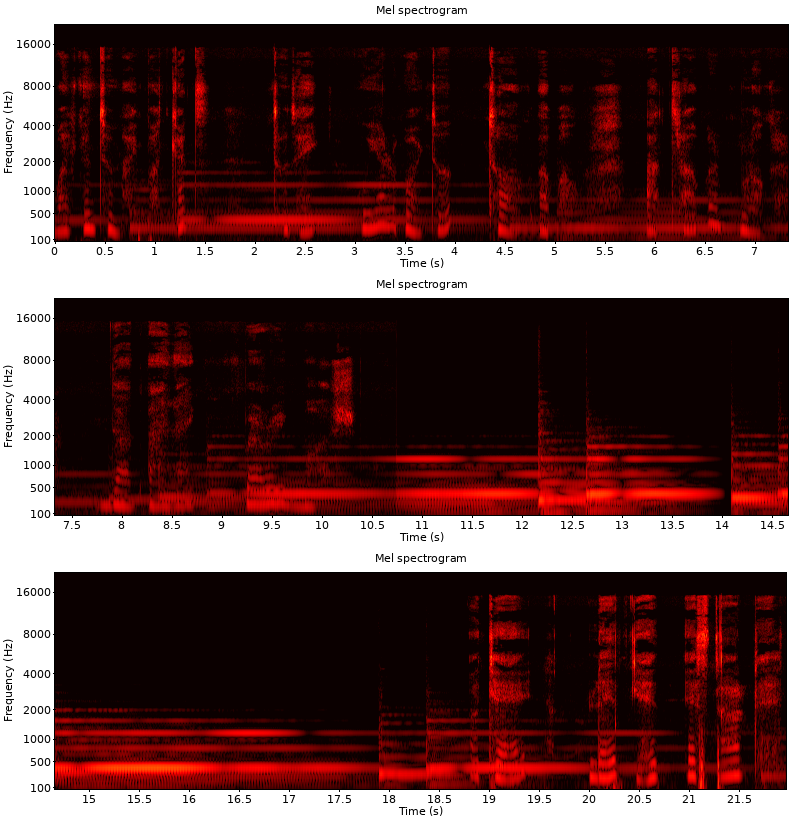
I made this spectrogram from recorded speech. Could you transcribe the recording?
welcome to my podcast. Today we are going to talk about a travel blogger that I like very much. Okay, let's get started.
